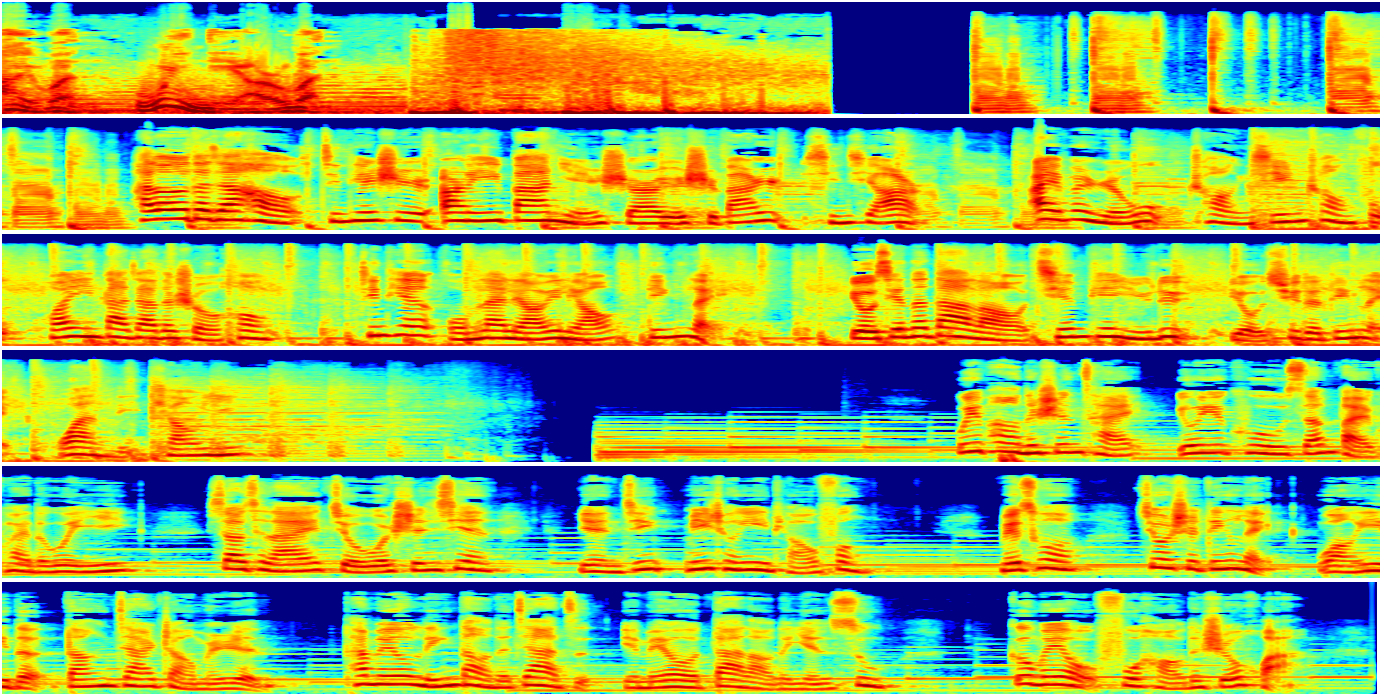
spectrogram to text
爱问为你而问。Hello，大家好，今天是二零一八年十二月十八日，星期二。爱问人物创新创富，欢迎大家的守候。今天我们来聊一聊丁磊。有钱的大佬千篇一律，有趣的丁磊万里挑一。微胖的身材，优衣库三百块的卫衣，笑起来酒窝深陷，眼睛眯成一条缝。没错，就是丁磊，网易的当家掌门人。他没有领导的架子，也没有大佬的严肃，更没有富豪的奢华。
